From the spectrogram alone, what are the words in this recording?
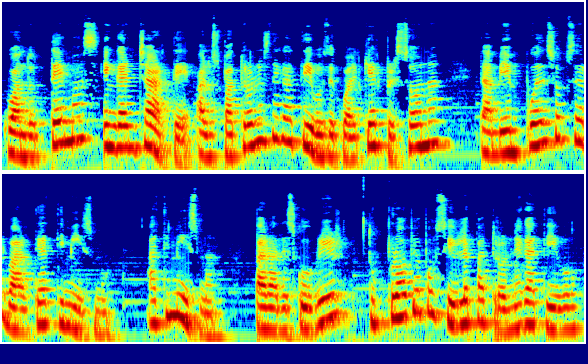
cuando temas engancharte a los patrones negativos de cualquier persona, también puedes observarte a ti mismo, a ti misma, para descubrir tu propio posible patrón negativo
